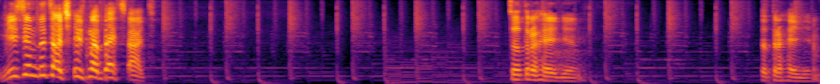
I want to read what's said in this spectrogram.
86 на 10! Це трагедія. Це трагедія.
